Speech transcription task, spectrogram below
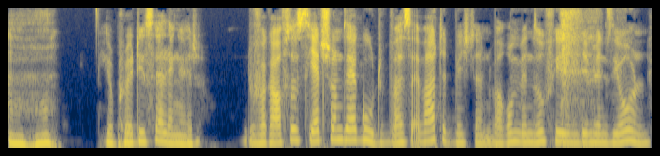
Mhm. You're pretty selling it. Du verkaufst es jetzt schon sehr gut. Was erwartet mich denn? Warum in so vielen Dimensionen?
